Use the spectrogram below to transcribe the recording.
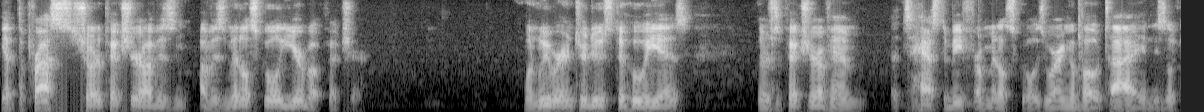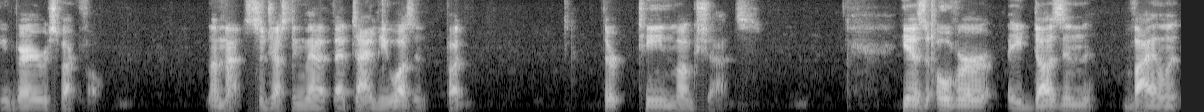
Yet the press showed a picture of his of his middle school yearbook picture. When we were introduced to who he is, there's a picture of him. It has to be from middle school. He's wearing a bow tie and he's looking very respectful. I'm not suggesting that at that time he wasn't, but 13 mugshots. He has over a dozen violent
